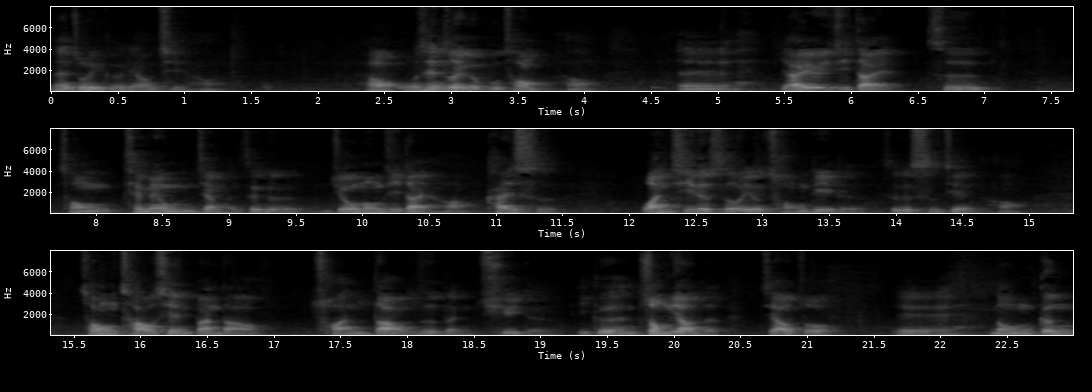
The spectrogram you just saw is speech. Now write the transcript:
来做一个了解哈。好，我先做一个补充哈，呃。亚优基代是从前面我们讲的这个九蒙基代哈开始，晚期的时候有重叠的这个时间哈，从朝鲜半岛传到日本去的一个很重要的叫做呃农耕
